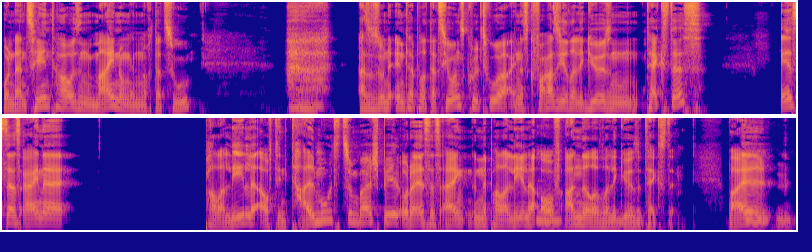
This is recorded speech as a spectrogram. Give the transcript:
und dann 10.000 Meinungen noch dazu. Also so eine Interpretationskultur eines quasi religiösen Textes. Ist das eine Parallele auf den Talmud zum Beispiel oder ist es eigentlich eine Parallele mhm. auf andere religiöse Texte? Weil mhm.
